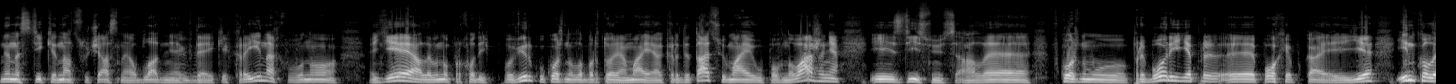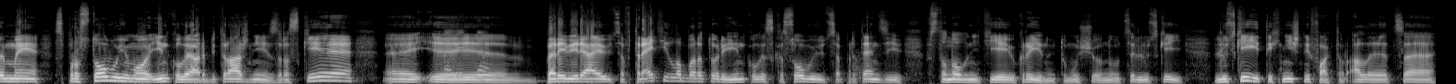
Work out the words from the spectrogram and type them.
не настільки надсучасне обладнання, як в деяких країнах. Воно є, але воно проходить повірку. Кожна лабораторія має акредитацію, має уповноваження і здійснюється. Але в кожному приборі є е, похибка. і Є інколи ми спростовуємо, інколи арбітражні зразки е, е, перевіряються в третій лабораторії, інколи скасовуються претензії, встановлені тією країною, тому що ну це людський, людський і технічний фактор. Але це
